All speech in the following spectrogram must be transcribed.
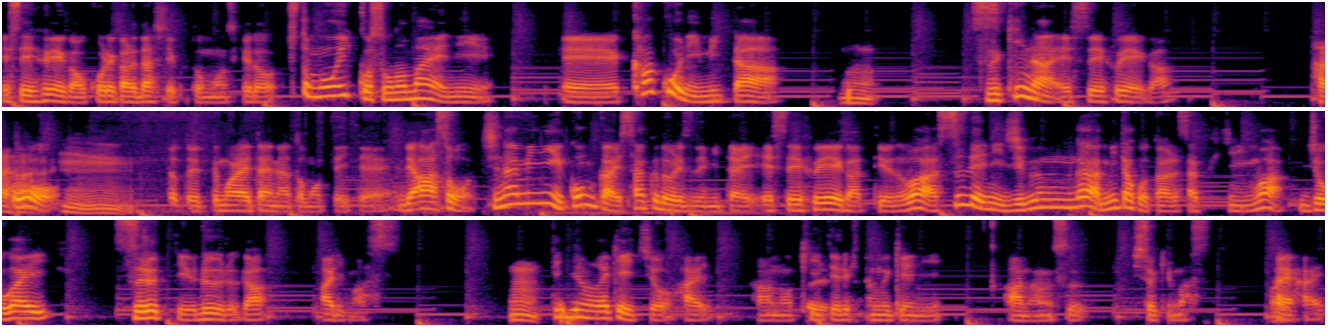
SF 映画をこれから出していくと思うんですけどちょっともう一個その前に、えー過去に見たうん。好きな SF 映画はいはい。をうんうんちょっと言ってもらいたいなと思っていてであそうちなみに今回サクドリズで見たい SF 映画っていうのはすでに自分が見たことある作品は除外するっていうルールがあります。うんっていうのだけ一応、はい、あの聞いてる人向けにアナウンスしときます。は、はいいはい。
